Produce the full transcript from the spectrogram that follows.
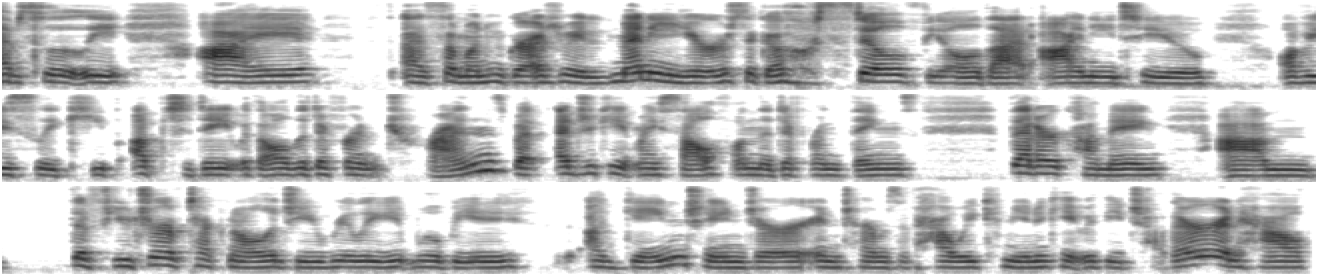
Absolutely. I, as someone who graduated many years ago, still feel that I need to obviously keep up to date with all the different trends, but educate myself on the different things that are coming. Um, the future of technology really will be a game changer in terms of how we communicate with each other and how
